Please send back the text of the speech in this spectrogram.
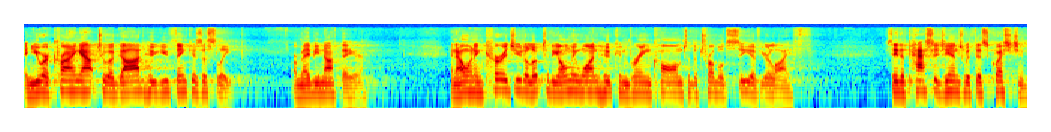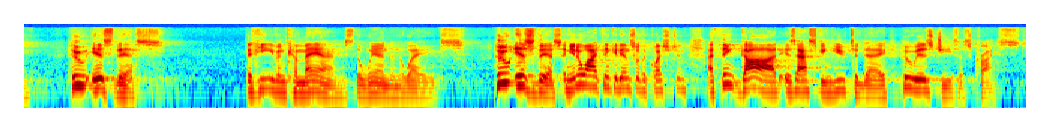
and you are crying out to a God who you think is asleep, or maybe not there. And I want to encourage you to look to the only one who can bring calm to the troubled sea of your life. See, the passage ends with this question who is this that he even commands the wind and the waves? Who is this? And you know why I think it ends with a question? I think God is asking you today, who is Jesus Christ?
